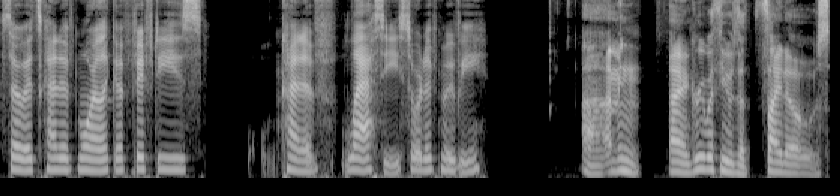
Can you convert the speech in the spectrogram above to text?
So it's kind of more like a 50s kind of Lassie sort of movie. Uh, I mean, I agree with you that Fido's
